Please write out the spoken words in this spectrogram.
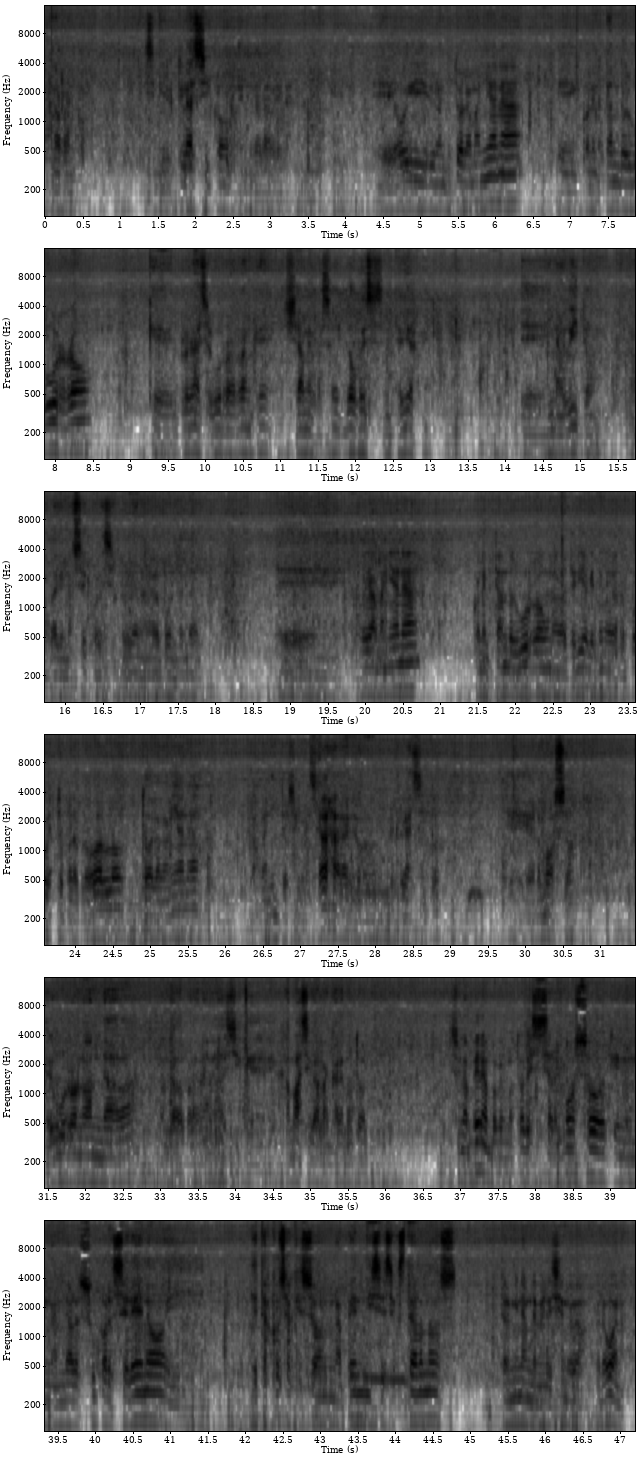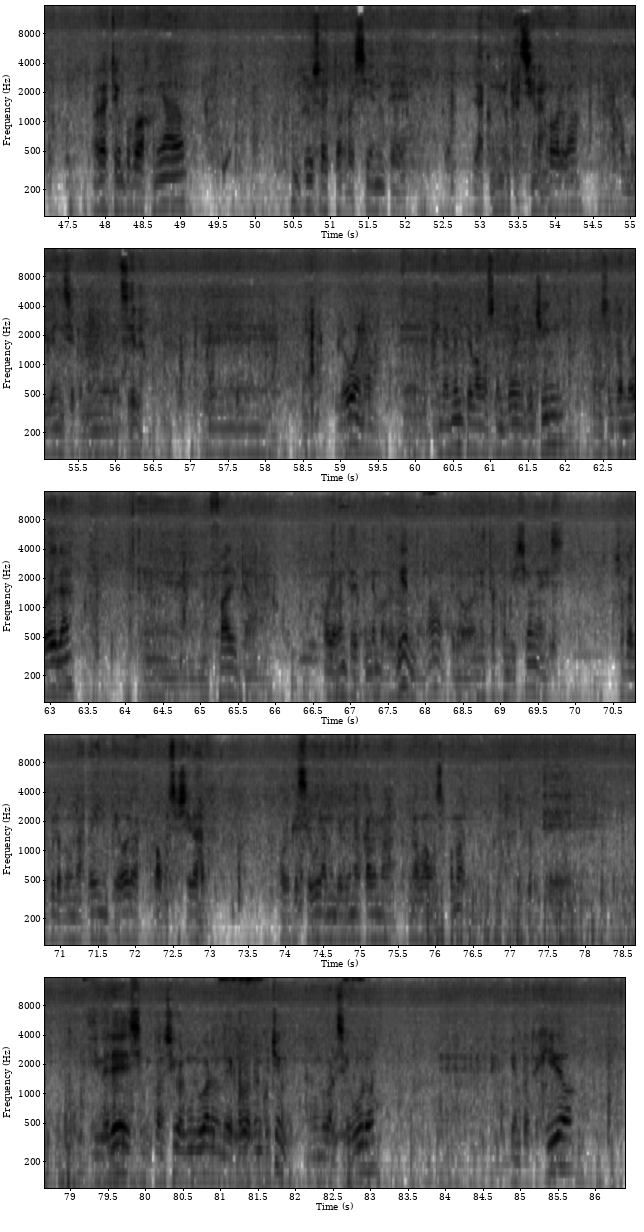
arrancó. Así que el clásico entra la vela. Eh, hoy durante toda la mañana, eh, conectando el burro, que el problema es el burro arranque, ya me pasó dos veces en este viaje. inaudito, la verdad que no sé cuál es el problema, no lo puedo entender. hoy a la mañana conectando el burro a una batería que tengo de repuesto para probarlo toda la mañana, manitos ingresados, el clásico, eh, hermoso. El burro no andaba, no andaba para nada, así que jamás iba a arrancar el motor. Es una pena porque el motor es hermoso, tiene un andar súper sereno y estas cosas que son apéndices externos terminan desmereciéndolo. Pero bueno, ahora estoy un poco bajoneado, incluso esto reciente, la comunicación a bordo, la convivencia con mi amigo Marcelo. Eh, pero bueno, eh, finalmente vamos a entrar en Cuchín, estamos entrando a vela, eh, nos falta, obviamente dependemos del viento, ¿no? pero en estas condiciones yo calculo que unas 20 horas vamos a llegar, porque seguramente con una calma nos vamos a comer y veré si consigo algún lugar donde dejarlo acá en Cuchín, algún lugar seguro, eh, bien protegido,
